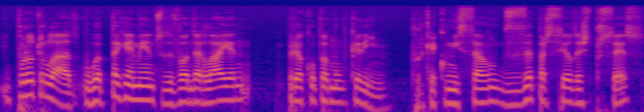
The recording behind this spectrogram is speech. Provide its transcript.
E por outro lado, o apagamento de von der Leyen preocupa-me um bocadinho, porque a comissão desapareceu deste processo.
